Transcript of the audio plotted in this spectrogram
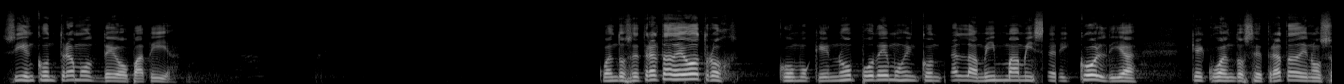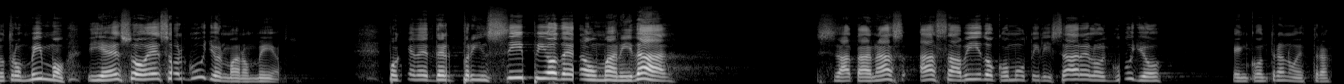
Sí encontramos deopatía. Cuando se trata de otros, como que no podemos encontrar la misma misericordia que cuando se trata de nosotros mismos. Y eso es orgullo, hermanos míos. Porque desde el principio de la humanidad, Satanás ha sabido cómo utilizar el orgullo en contra nuestra.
